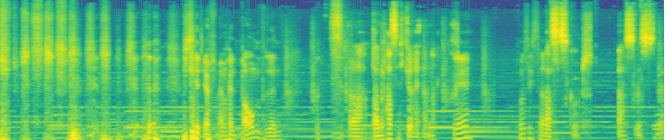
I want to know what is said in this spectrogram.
Steht hier auf einmal ein Baum drin. Ja, damit hast du nicht gerechnet, ne? Nee, muss ich sagen. Das ist gut. Das ist sehr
